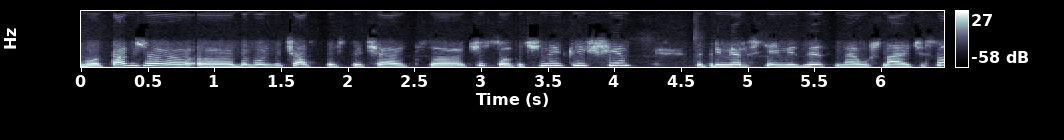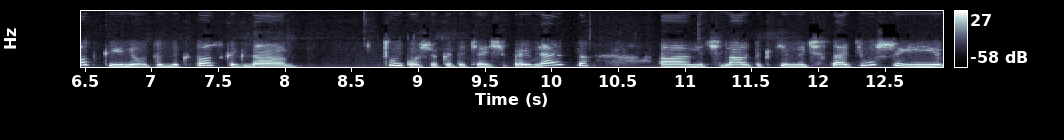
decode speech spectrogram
Вот. Также э, довольно часто встречаются чесоточные клещи. Например, всем известная ушная чесотка или отодектоз, когда у кошек это чаще проявляется, э, начинают активно чесать уши, и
